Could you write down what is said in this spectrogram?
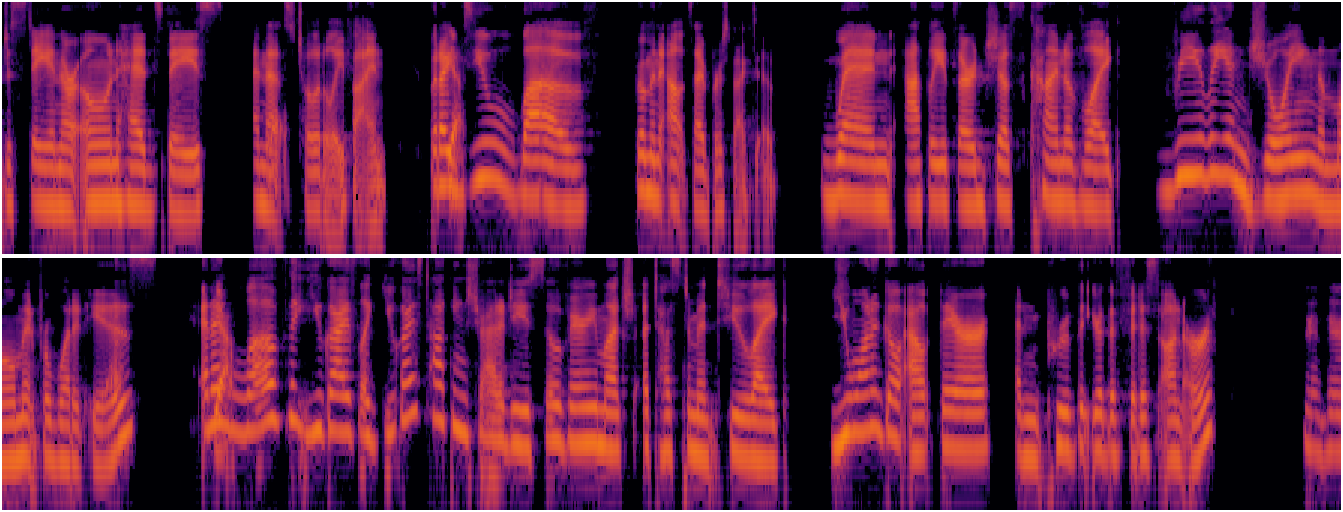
just stay in their own headspace and that's totally fine. But i do love from an outside perspective when athletes are just kind of like really enjoying the moment for what it is. And Yeah. i love that you guys like you guys talking strategy is so very much a testament to like you want to go out there and prove that you're the fittest on earth mm-hmm.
